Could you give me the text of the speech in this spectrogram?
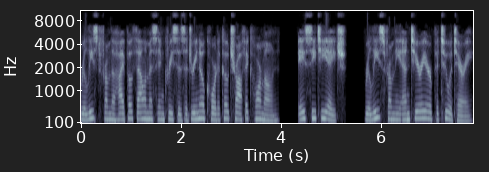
released from the hypothalamus increases adrenocorticotrophic hormone, ACTH, release from the anterior pituitary.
